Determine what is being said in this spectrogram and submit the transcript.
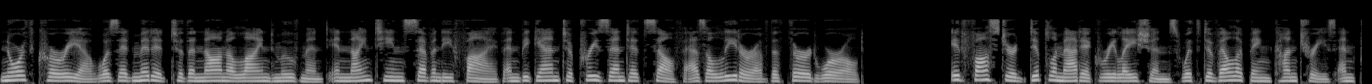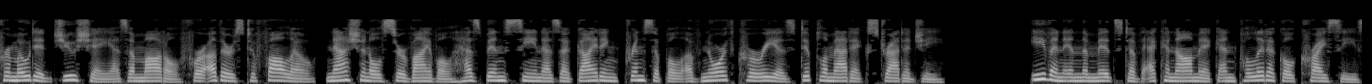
North Korea was admitted to the non-aligned movement in 1975 and began to present itself as a leader of the Third World. It fostered diplomatic relations with developing countries and promoted Juche as a model for others to follow. National survival has been seen as a guiding principle of North Korea's diplomatic strategy. Even in the midst of economic and political crises,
